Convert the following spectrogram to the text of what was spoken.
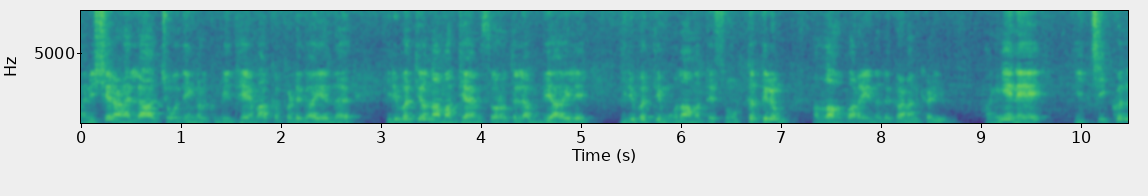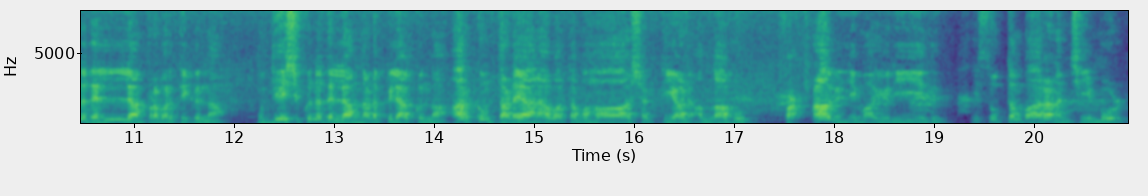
മനുഷ്യരാണ് എല്ലാ ചോദ്യങ്ങൾക്കും വിധേയമാക്കപ്പെടുക എന്ന് ഇരുപത്തിയൊന്നാം അധ്യായം സൂറത്തുൽ അംബിയായിലെ ഇരുപത്തി മൂന്നാമത്തെ സൂക്തത്തിലും അള്ളാഹു പറയുന്നത് കാണാൻ കഴിയും. അങ്ങനെ ഇച്ഛിക്കുന്നതെല്ലാം പ്രവർത്തിക്കുന്ന ഉദ്ദേശിക്കുന്നതെല്ലാം നടപ്പിലാക്കുന്ന ആർക്കും തടയാനാവാത്ത മഹാശക്തിയാണ് അള്ളാഹു. ഫആലുലിമാ യുരീദ്. ഈ സൂക്തം പാരായണം ചെയ്യുമ്പോൾ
